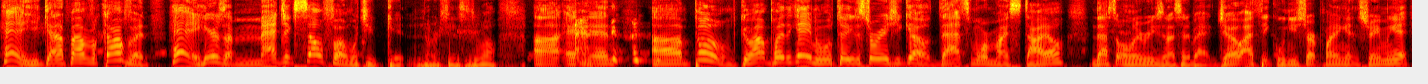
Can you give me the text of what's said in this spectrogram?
hey, you got up out of a coffin. Hey, here's a magic cell phone, which you get in Arceus as well. Uh, and then, uh, boom, go out and play the game, and we'll tell you the story as you go. That's more my style. And that's the only reason I sent it back. Joe, I think when you start playing it and streaming it,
